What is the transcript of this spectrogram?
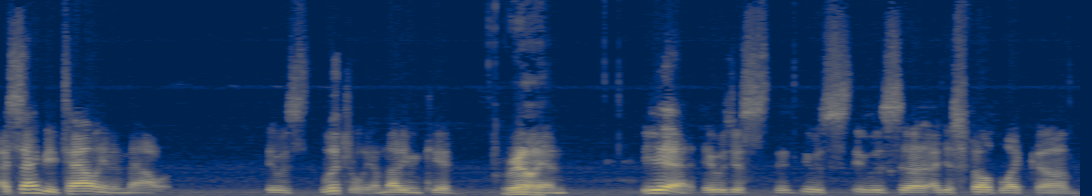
I sang the Italian in an hour. It was literally. I'm not even kidding. Really? And yeah, it was just. It, it was. It was. Uh, I just felt like. Um,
